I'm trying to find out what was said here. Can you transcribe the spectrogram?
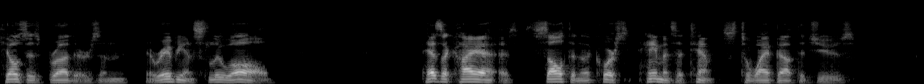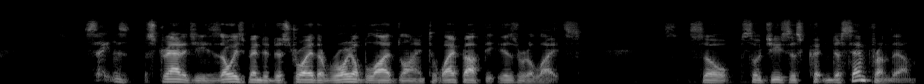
kills his brothers, and the Arabians slew all. Hezekiah assaulted, and of course, Haman's attempts to wipe out the Jews. Satan's strategy has always been to destroy the royal bloodline, to wipe out the Israelites. So, so Jesus couldn't descend from them.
